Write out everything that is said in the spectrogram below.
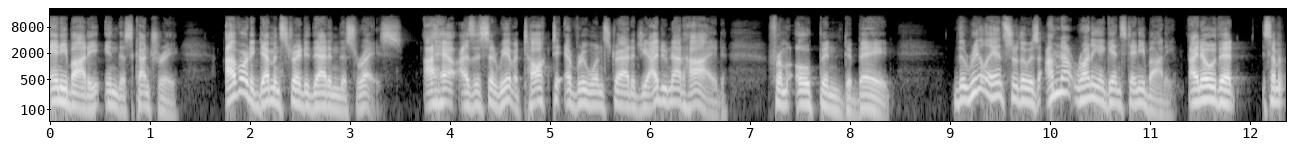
anybody in this country. I've already demonstrated that in this race. I have, as I said, we have a talk to everyone strategy. I do not hide from open debate. The real answer, though, is I'm not running against anybody. I know that some of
